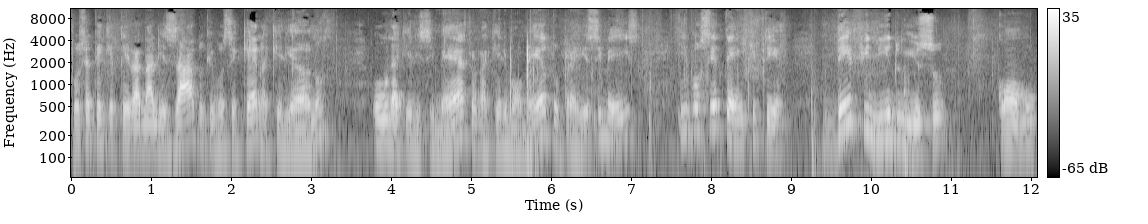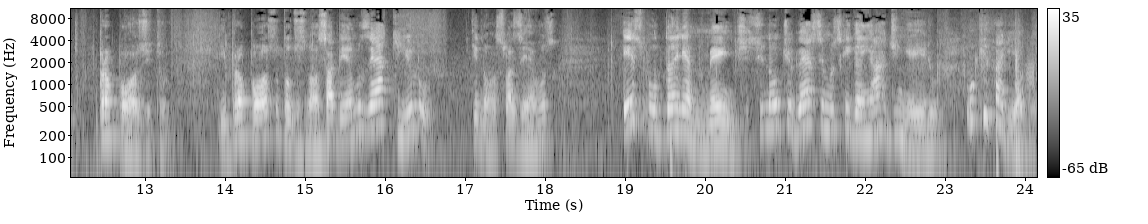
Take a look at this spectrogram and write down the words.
você tem que ter analisado o que você quer naquele ano, ou naquele semestre, ou naquele momento, para esse mês, e você tem que ter definido isso como propósito. E propósito, todos nós sabemos, é aquilo que nós fazemos espontaneamente. Se não tivéssemos que ganhar dinheiro, o que faríamos?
